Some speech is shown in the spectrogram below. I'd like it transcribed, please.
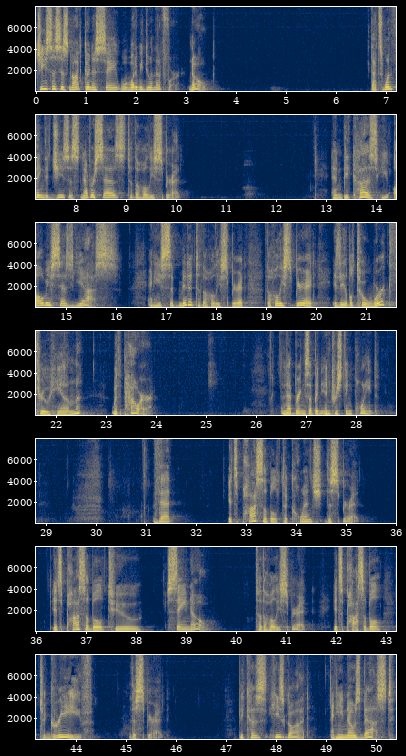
Jesus is not going to say, well, what are we doing that for? No. That's one thing that Jesus never says to the Holy Spirit. And because he always says yes, and he's submitted to the Holy Spirit, the Holy Spirit is able to work through him with power. And that brings up an interesting point that it's possible to quench the spirit. It's possible to say no to the Holy Spirit. It's possible to grieve the Spirit because He's God and He knows best.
